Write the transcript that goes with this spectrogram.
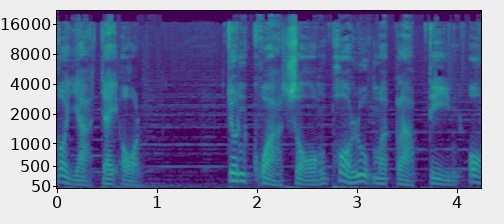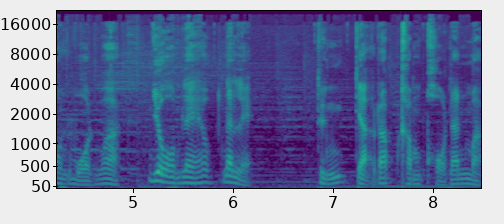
ก็อย่าใจอ่อน จนกว่าสองพ่อลูกมากราบตีนอ้อนวอนว่ายอมแล้วนั่นแหละ ถึงจะรับคำขอนั้นมา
